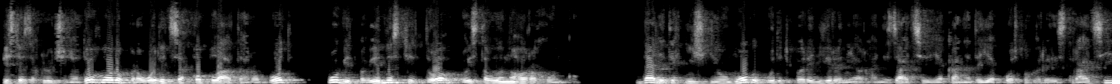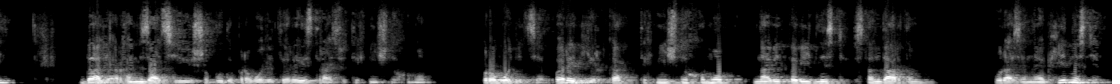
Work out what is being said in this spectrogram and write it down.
Після заключення договору проводиться оплата робот у відповідності до виставленого рахунку. Далі технічні умови будуть перевірені організацією, яка надає послуги реєстрації. Далі організацією, що буде проводити реєстрацію технічних умов, проводиться перевірка технічних умов на відповідність стандартам. У разі необхідності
